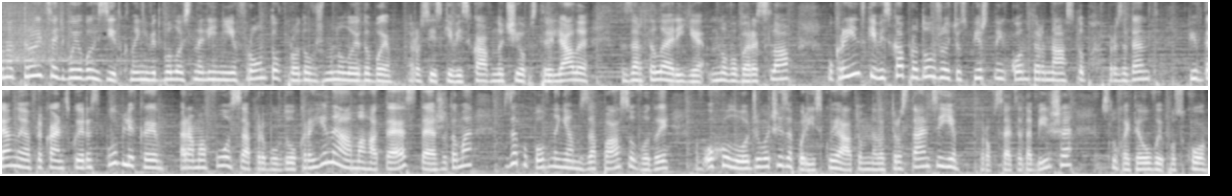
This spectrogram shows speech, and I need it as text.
Понад 30 бойових зіткнень відбулось на лінії фронту впродовж минулої доби. Російські війська вночі обстріляли з артилерії Новобереслав. Українські війська продовжують успішний контрнаступ. Президент Південної Африканської Республіки Рамафоса прибув до України. А МАГАТЕ стежитиме за поповненням запасу води в охолоджувачі Запорізької атомної електростанції. Про все це та більше слухайте у випуску.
